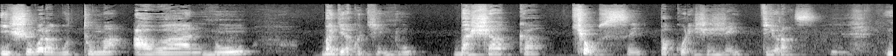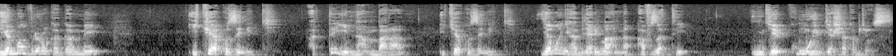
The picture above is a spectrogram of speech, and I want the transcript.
ishobora gutuma abantu bagera ku kintu bashaka cyose bakoresheje violence. Niyo mpamvu rero kagame icyo yakoze ni iki? Ateye intambara icyo yakoze ni iki? Yabonye habyarimana avuze ati ngiye kumuha ibyo ashaka byose.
